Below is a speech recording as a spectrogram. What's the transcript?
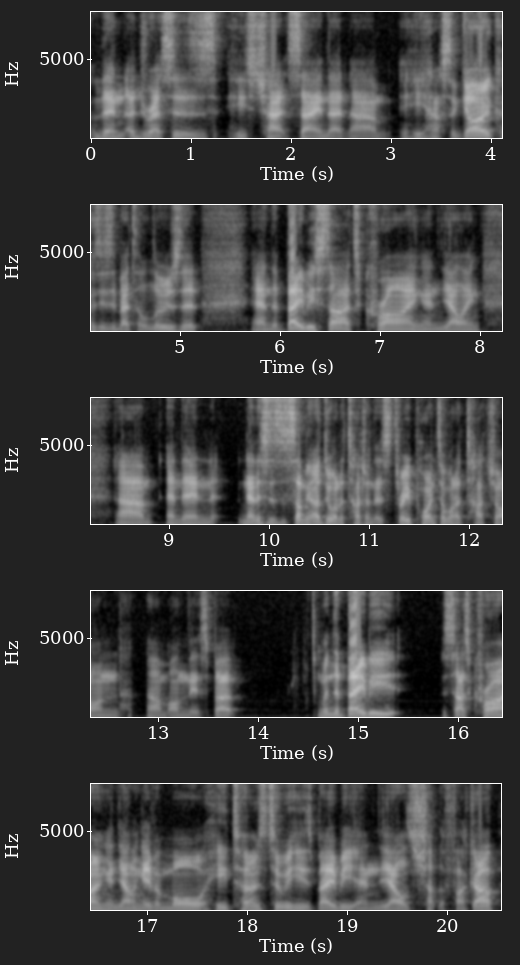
then addresses his chat saying that um, he has to go because he's about to lose it, and the baby starts crying and yelling. Um, and then now this is something I do want to touch on. There's three points I want to touch on um, on this, but when the baby starts crying and yelling even more, he turns to his baby and yells, "Shut the fuck up!"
